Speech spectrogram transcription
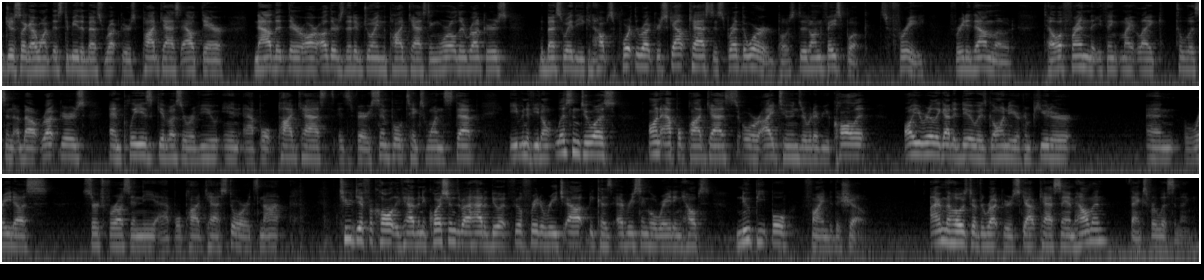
just like I want this to be the best Rutgers podcast out there. Now that there are others that have joined the podcasting world at Rutgers, the best way that you can help support the Rutgers Scoutcast is spread the word. Post it on Facebook. It's free, free to download. Tell a friend that you think might like to listen about Rutgers, and please give us a review in Apple Podcasts. It's very simple, it takes one step. Even if you don't listen to us on Apple Podcasts or iTunes or whatever you call it, all you really got to do is go onto your computer and rate us. Search for us in the Apple Podcast Store. It's not too difficult. If you have any questions about how to do it, feel free to reach out because every single rating helps new people find the show. I'm the host of the Rutgers Scoutcast, Sam Hellman. Thanks for listening.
